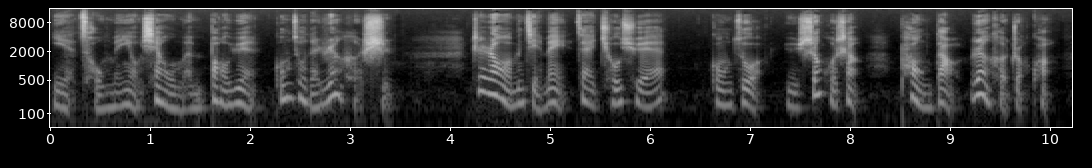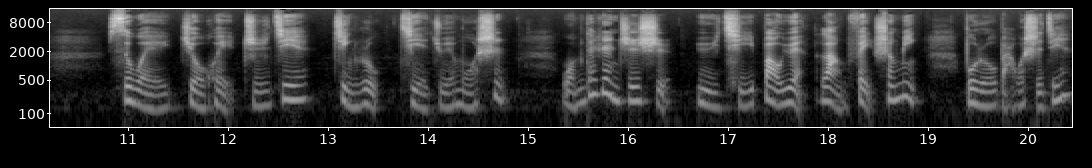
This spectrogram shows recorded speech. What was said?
也从没有向我们抱怨工作的任何事，这让我们姐妹在求学、工作与生活上碰到任何状况，思维就会直接进入解决模式。我们的认知是，与其抱怨浪费生命，不如把握时间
